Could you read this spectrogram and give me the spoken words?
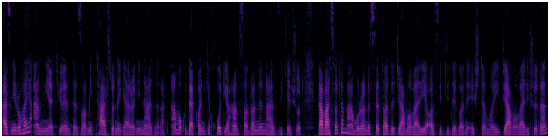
از نیروهای امنیتی و انتظامی ترس و نگرانی ندارند. اما کودکانی که خود یا همسالان نزدیکشون توسط ماموران ستاد جمعآوری آسیب دیدگان اجتماعی جمعآوری شدن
